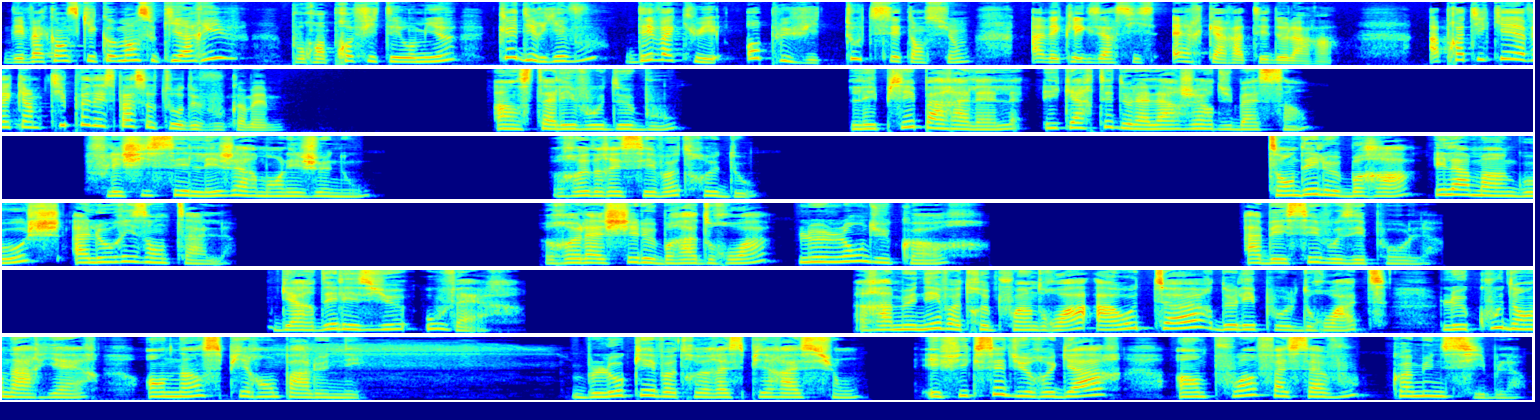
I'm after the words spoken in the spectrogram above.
Des vacances qui commencent ou qui arrivent Pour en profiter au mieux, que diriez-vous d'évacuer au plus vite toutes ces tensions avec l'exercice air karaté de Lara? À pratiquer avec un petit peu d'espace autour de vous quand même. Installez-vous debout, les pieds parallèles écartés de la largeur du bassin. Fléchissez légèrement les genoux redressez votre dos. Tendez le bras et la main gauche à l'horizontale. Relâchez le bras droit le long du corps. Abaissez vos épaules. Gardez les yeux ouverts. Ramenez votre poing droit à hauteur de l'épaule droite, le coude en arrière en inspirant par le nez. Bloquez votre respiration et fixez du regard un point face à vous comme une cible.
